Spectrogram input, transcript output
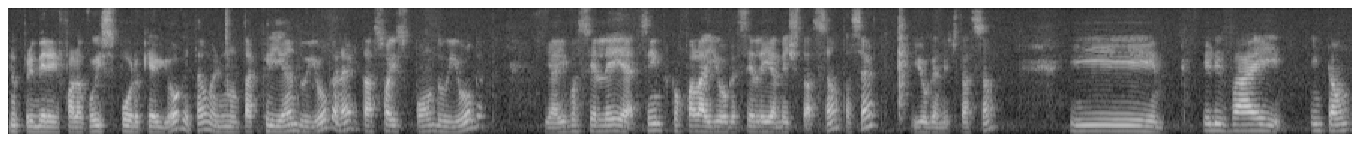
no primeiro ele fala, vou expor o que é o yoga, então ele não está criando o yoga, né? ele está só expondo o yoga. E aí você leia, sempre que eu falar yoga, você leia a meditação, tá certo? Yoga é meditação. E ele vai, então,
